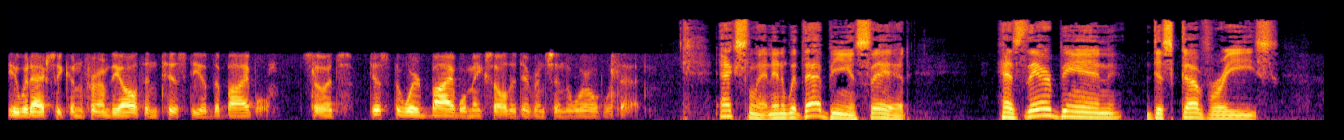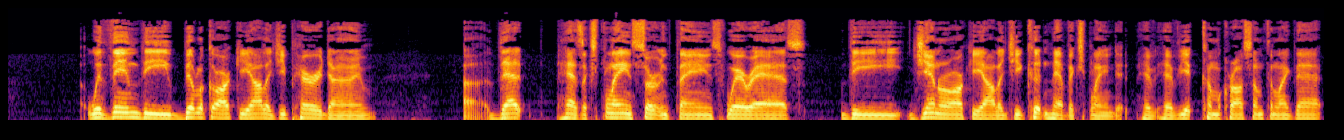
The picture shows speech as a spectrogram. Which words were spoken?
it would actually confirm the authenticity of the Bible. So it's just the word Bible makes all the difference in the world with that. Excellent. And with that being said, has there been discoveries within the biblical archaeology paradigm uh, that has explained certain things, whereas the general archaeology couldn't have explained it. Have Have you come across something like that?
